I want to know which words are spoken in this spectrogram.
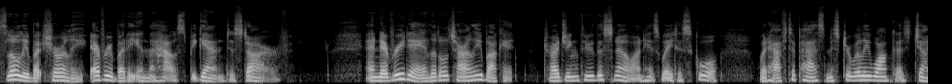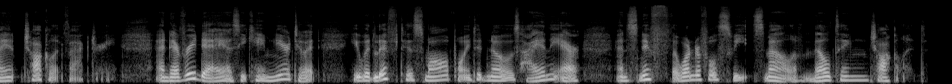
Slowly but surely everybody in the house began to starve. And every day little Charlie Bucket, trudging through the snow on his way to school, would have to pass Mr. Willy Wonka's giant chocolate factory, and every day as he came near to it he would lift his small pointed nose high in the air and sniff the wonderful sweet smell of melting chocolate.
